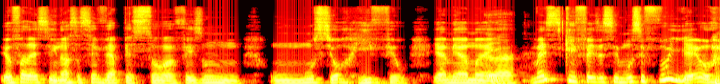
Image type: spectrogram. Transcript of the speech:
Eu falei assim, nossa, você vê a pessoa, fez um, um mousse horrível. E a minha mãe, É. mas quem fez esse mousse fui eu.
